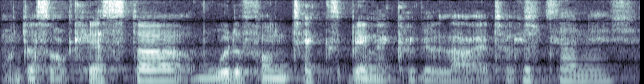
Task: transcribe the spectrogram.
Und das Orchester wurde von Tex Benecke geleitet. Gibt's ja nicht.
